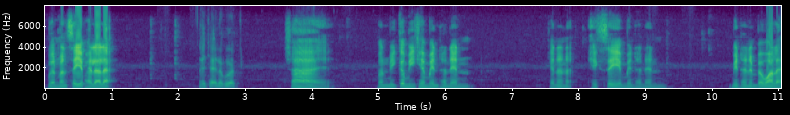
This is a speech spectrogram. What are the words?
เหมือนมันเซฟให้แล้วแหละ แน่ใจนะเพื่อน ใช่ มันมีก็มีแค่ maintenance แค่นั้นอะ exe maintenance maintenance แปลว่าอะไร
